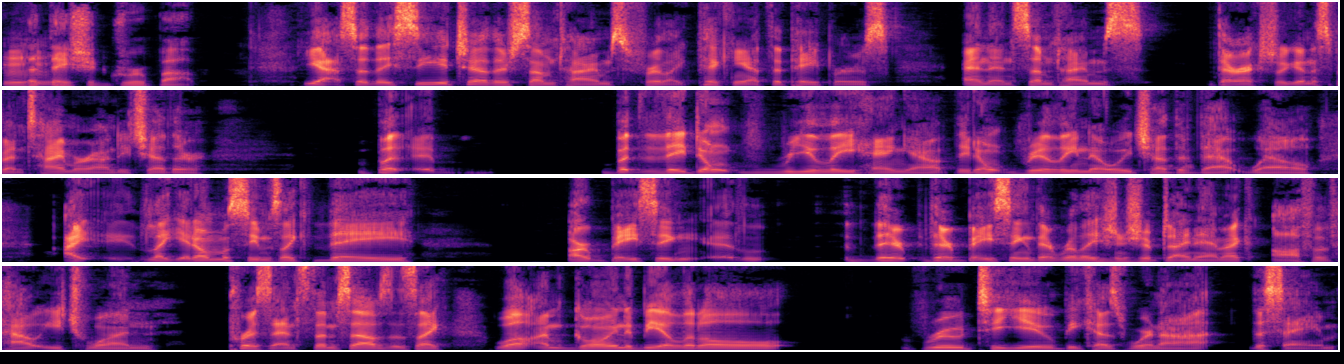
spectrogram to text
Mhm. that they should group up. Yeah, so they see each other sometimes for like picking up the papers, and then sometimes they're actually going to spend time around each other, but uh, but they don't really hang out. They don't really know each other that well. I like it almost seems like they are basing uh, they're they're basing their relationship dynamic off of how each one presents themselves. It's like, well, I'm going to be a little rude to you because we're not the same.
